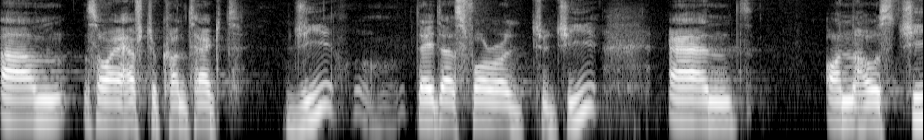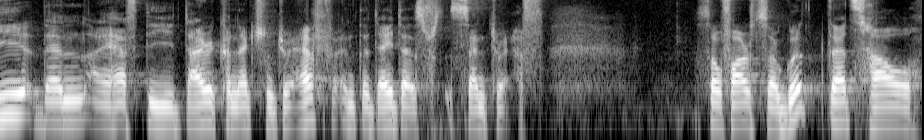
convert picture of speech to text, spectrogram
um, so I have to contact G. Data is forwarded to G. And on host G, then I have the direct connection to F, and the data is sent to F. So far, so good. That's how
